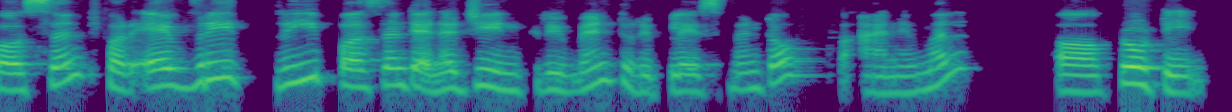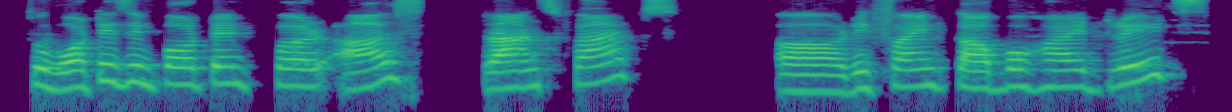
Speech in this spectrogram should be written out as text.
percent for every 3% energy increment replacement of animal uh, protein. So what is important for us? Trans fats, uh, refined carbohydrates,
